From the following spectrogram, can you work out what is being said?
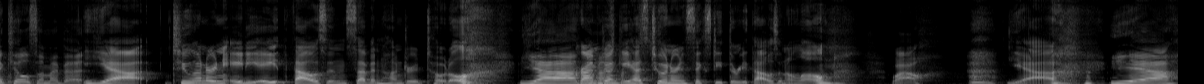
of kills them, I bet. yeah, 288,700 total. Yeah, Crime Junkie has 263,000 alone. Wow. Yeah. Yeah.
